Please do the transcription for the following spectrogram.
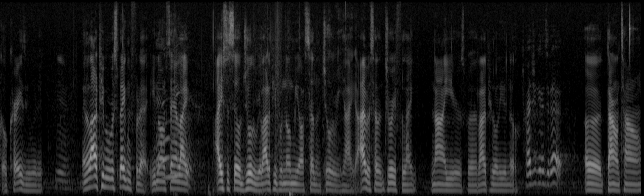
go crazy with it. yeah. And a lot of people respect me for that. You know what I'm Hell saying? Like, I used to sell jewelry. A lot of people know me off selling jewelry. Like, I've been selling jewelry for like nine years, but a lot of people don't even know. How'd you get into that? Uh, downtown,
